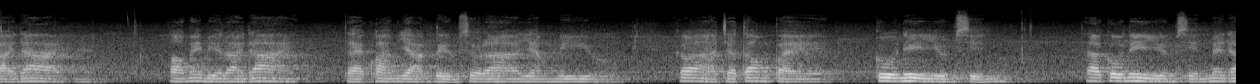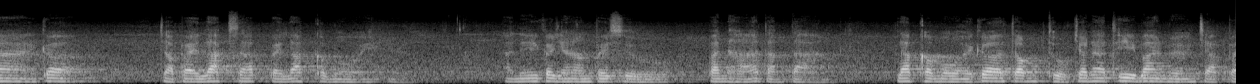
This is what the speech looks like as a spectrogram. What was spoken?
รายได้ พอไม่มีรายได้ แต่ความอยากดื่มสุรายังมีอยู่ ก็อาจจะต้องไปกู้หนี้ยืมสิน ถ้ากู้หนี้ยืมสินไม่ได้ก็จะไปลักทรัพย์ไปลักขโมย อันนี้ก็จะนำไปสู่ปัญหาต่างๆ ลักขโมยก็ต้องถูกเจ้าหน้าที่บ้านเมืองจับไป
